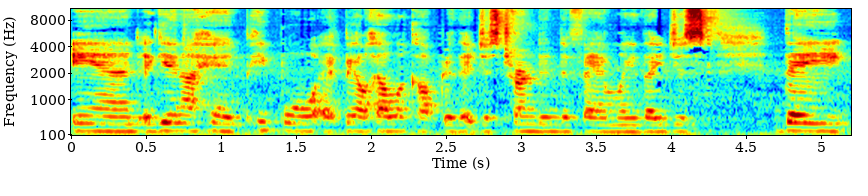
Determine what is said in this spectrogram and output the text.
And again, I had people at Bell Helicopter that just turned into family. They just they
